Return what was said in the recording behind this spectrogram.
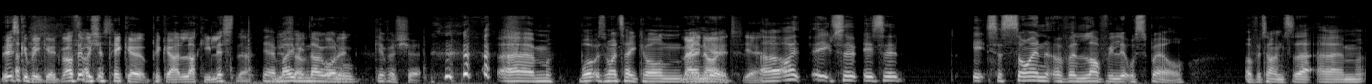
This could be good. But I think we should pick a pick a lucky listener. Yeah, maybe no one in. will give a shit. um, what was my take on Man Man U? United, yeah. Uh, I, it's a it's a it's a sign of a lovely little spell of the times that um,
